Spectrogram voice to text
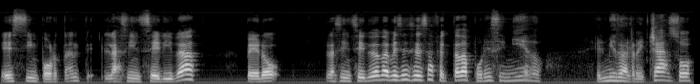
es importante. La sinceridad, pero la sinceridad a veces es afectada por ese miedo. El miedo al rechazo,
